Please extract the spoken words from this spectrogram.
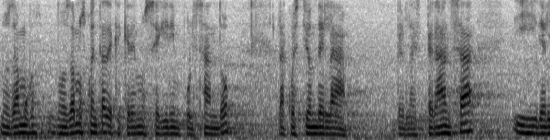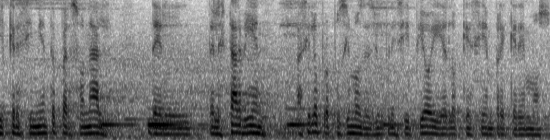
nos damos, nos damos cuenta de que queremos seguir impulsando la cuestión de la, de la esperanza y del crecimiento personal, del, del, estar bien. Así lo propusimos desde un principio y es lo que siempre queremos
